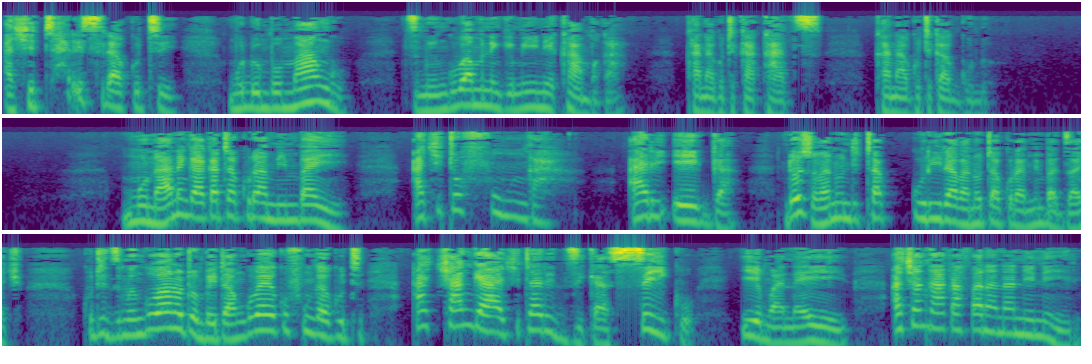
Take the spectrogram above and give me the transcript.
achitarisira kuti mudumbu mangu dzimwe nguva munenge muine kambwa kana kuti kakatsi kana kuti kagudo. Munhu anenge akatakura mimba iyi achitofunga ari ega. Ndozvavanonditakurira vanotakura mimba dzacho kuti dzimwe nguva vanotomboita nguva yekufunga kuti achange achitaridzika seiko iye mwana iyeyu? Achange akafanana nene here?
